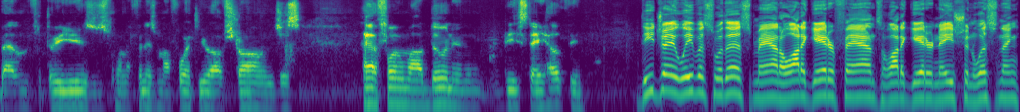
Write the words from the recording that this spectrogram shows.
battling for three years. Just want to finish my fourth year off strong and just have fun while doing it and be stay healthy. DJ, leave us with this, man. A lot of Gator fans, a lot of Gator Nation listening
